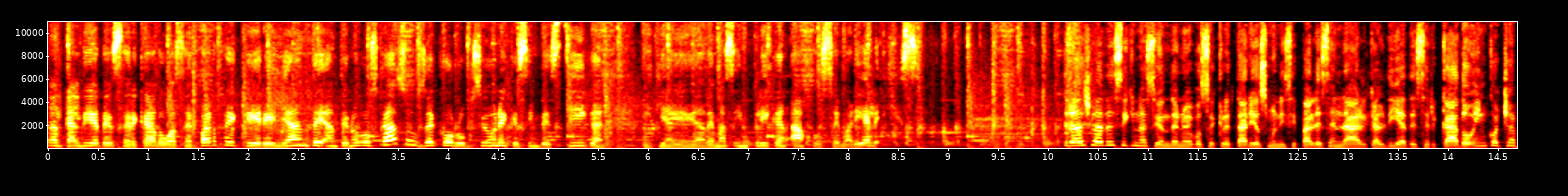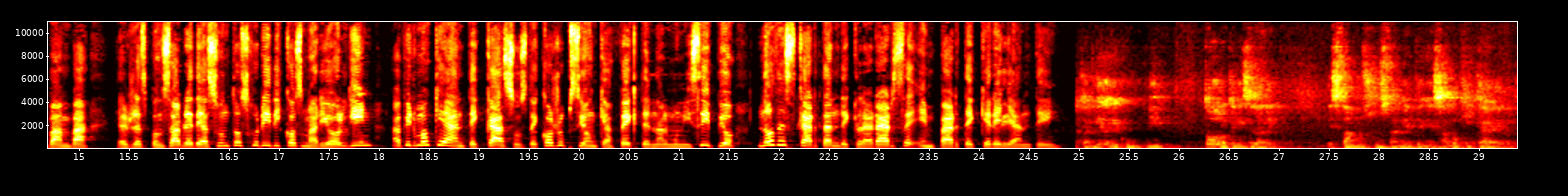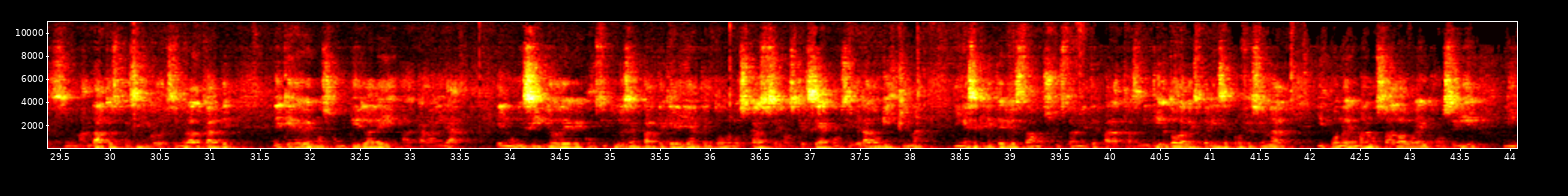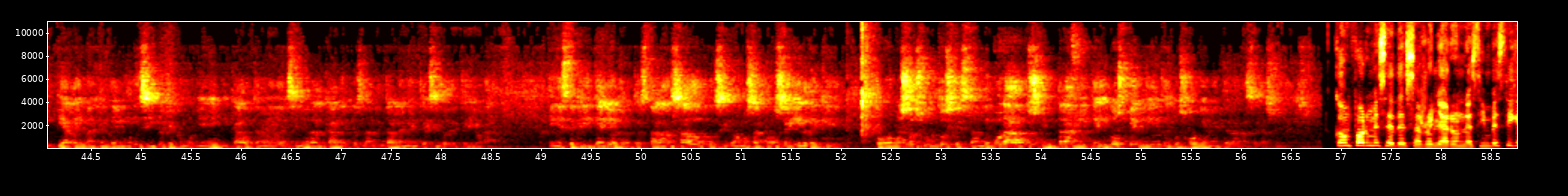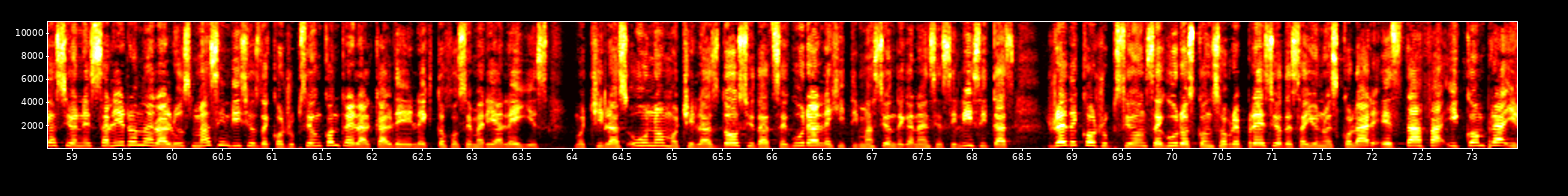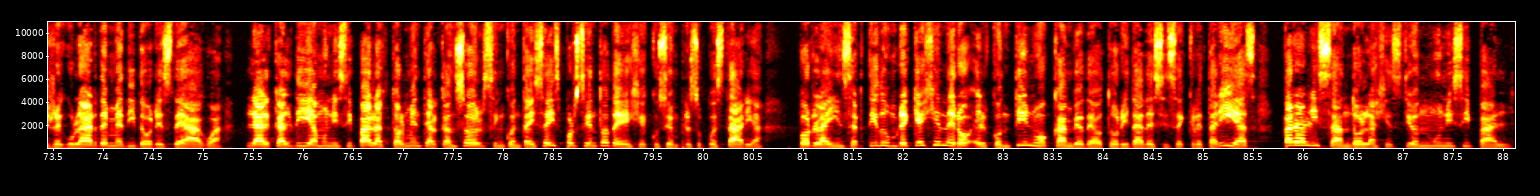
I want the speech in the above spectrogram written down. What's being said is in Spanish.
La alcaldía de Cercado va a ser parte querellante ante nuevos casos de corrupción que se investigan y que además implican a José María Leyes. Tras la designación de nuevos secretarios municipales en la alcaldía de Cercado, en Cochabamba, el responsable de asuntos jurídicos, Mario Holguín, afirmó que ante casos de corrupción que afecten al municipio, no descartan declararse en parte querellante. La alcaldía debe cumplir todo lo que dice la ley. Estamos justamente en esa lógica, es mandato específico del señor alcalde, de que debemos cumplir la ley a cabalidad. El municipio debe constituirse en parte querellante en todos los casos en los que sea considerado víctima y en ese criterio estamos justamente para transmitir toda la experiencia profesional y poner manos a la obra en conseguir limpiar la imagen del municipio que como bien ha indicado también el señor alcalde pues lamentablemente ha sido deteriorado. En este criterio el reto está lanzado pues si vamos a conseguir de que todos los asuntos que están demorados en trámite y los pendientes pues obviamente van a ser asumidos. Conforme se desarrollaron las investigaciones, salieron a la luz más indicios de corrupción contra el alcalde electo José María Leyes. Mochilas 1, Mochilas 2, Ciudad Segura, legitimación de ganancias ilícitas, red de corrupción, seguros con sobreprecio, desayuno escolar, estafa y compra irregular de medidores de agua. La alcaldía municipal actualmente alcanzó el 56% de ejecución presupuestaria por la incertidumbre que generó el continuo cambio de autoridades y secretarías, paralizando la gestión municipal.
